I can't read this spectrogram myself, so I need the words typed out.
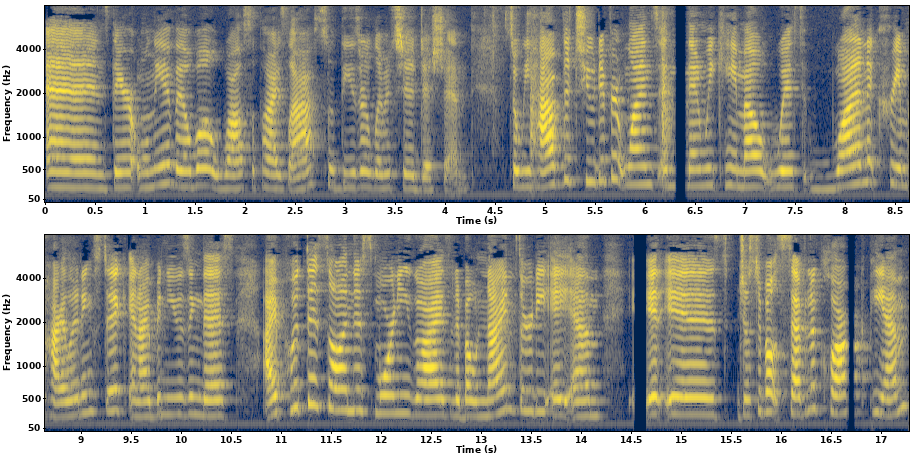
and they're only available while supplies last, so these are limited edition. So we have the two different ones and then we came out with one cream highlighting stick and I've been using this. I put this on this morning, you guys, at about 9.30 a.m. It is just about 7 o'clock p.m.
